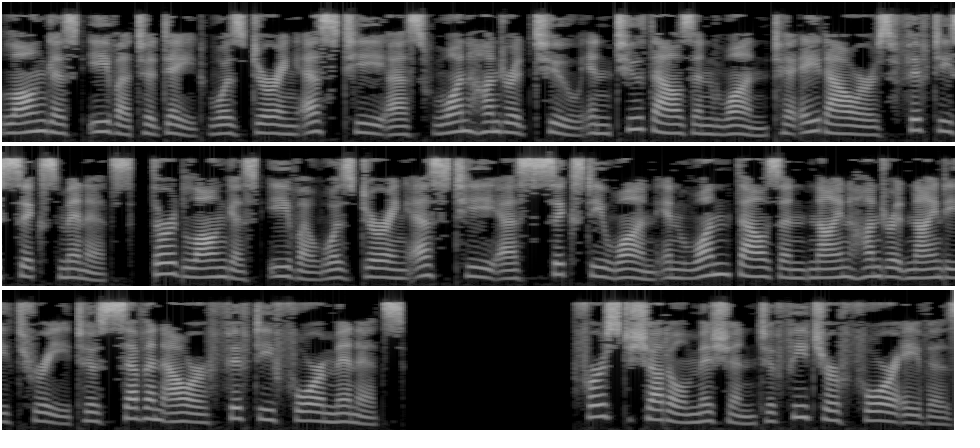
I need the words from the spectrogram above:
Longest EVA to date was during STS-102 in 2001 to 8 hours 56 minutes. Third longest EVA was during STS-61 in 1993 to 7 hour 54 minutes. First shuttle mission to feature four EVAs.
